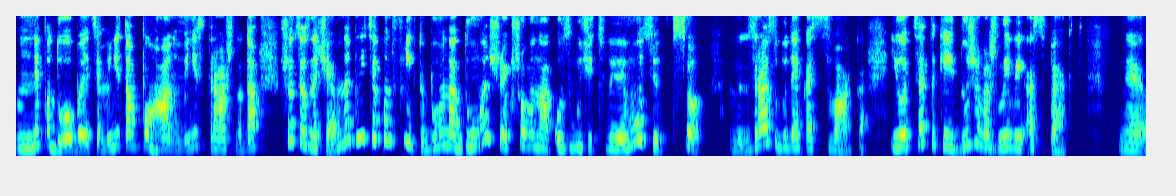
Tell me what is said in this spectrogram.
не подобається, мені там погано, мені страшно, да, що це означає? Вона боїться конфлікту, бо вона думає, що якщо вона озвучить свою емоцію, все, зразу буде якась сварка. І оце такий дуже важливий аспект е,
